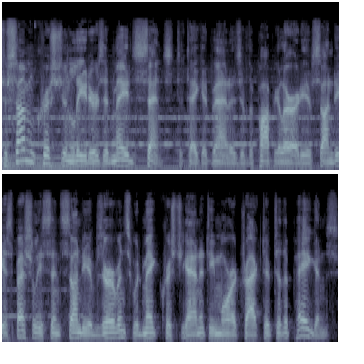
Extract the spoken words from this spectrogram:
To some Christian leaders, it made sense to take advantage of the popularity of Sunday, especially since Sunday observance would make Christianity more attractive to the pagans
